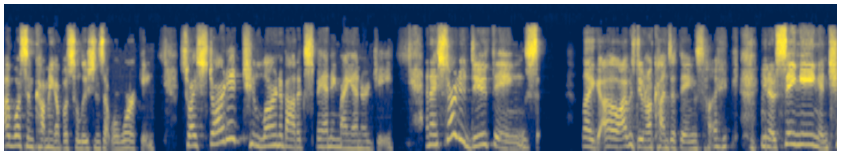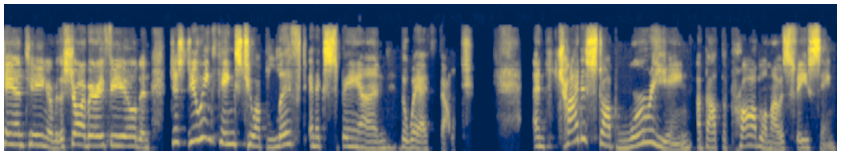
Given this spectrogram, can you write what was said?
I wasn't coming up with solutions that were working. So I started to learn about expanding my energy. And I started to do things like oh i was doing all kinds of things like you know singing and chanting over the strawberry field and just doing things to uplift and expand the way i felt and try to stop worrying about the problem i was facing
